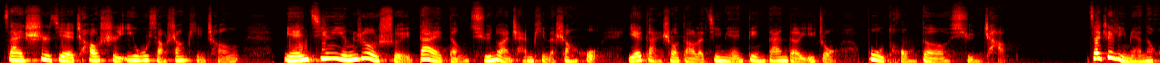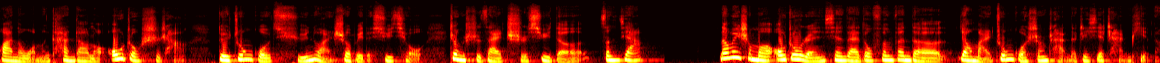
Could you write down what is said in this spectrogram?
在世界超市义乌小商品城，连经营热水袋等取暖产品的商户也感受到了今年订单的一种不同的寻常。在这里面的话呢，我们看到了欧洲市场对中国取暖设备的需求正是在持续的增加。那为什么欧洲人现在都纷纷的要买中国生产的这些产品呢？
